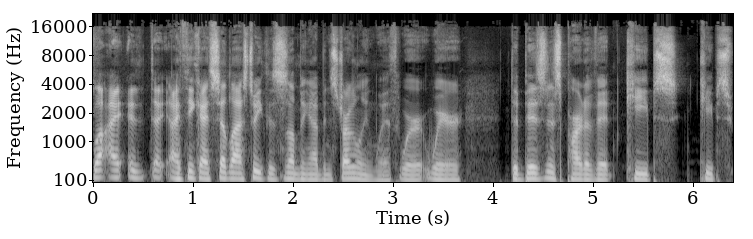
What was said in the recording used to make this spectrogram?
well, I I- I think I said last week this is something I've been struggling with, where where the business part of it keeps keeps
